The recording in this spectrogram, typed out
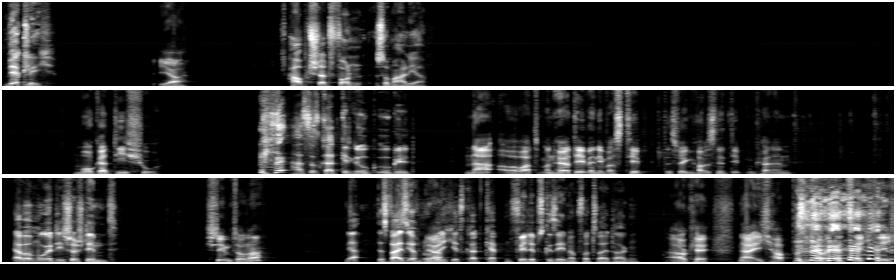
Wirklich. Ja. Hauptstadt von Somalia. Mogadischu. Hast du es gerade gegoogelt? Na, aber warte, man hört eh, wenn ich was tippe, deswegen habe ich es nicht tippen können. Aber Mogadischu stimmt. Stimmt, oder? Ja, das weiß ich auch nur, Ja. weil ich jetzt gerade Captain Phillips gesehen habe vor zwei Tagen. Ah, okay. Na, ich habe ich habe tatsächlich,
